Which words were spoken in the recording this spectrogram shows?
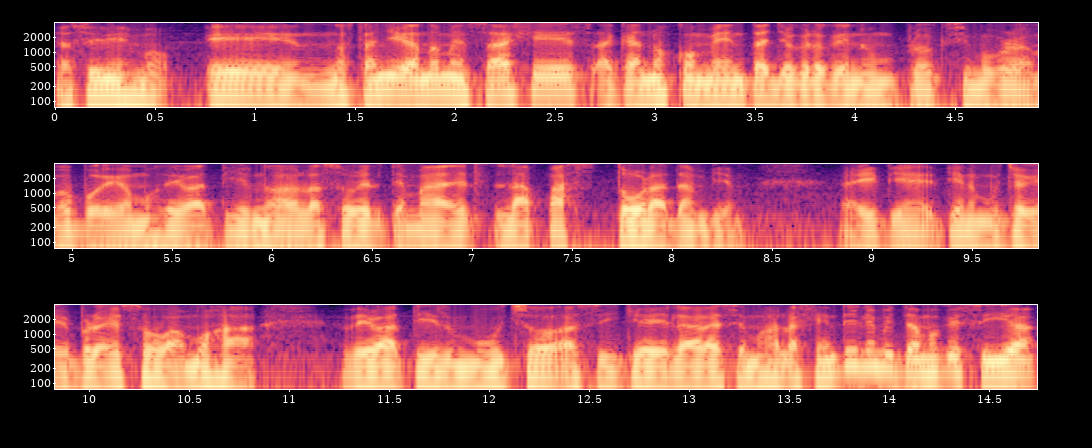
Así mismo, eh, nos están llegando mensajes, acá nos comenta, yo creo que en un próximo programa podríamos debatirnos, habla sobre el tema de la pastora también. Ahí tiene, tiene mucho que ver, pero eso vamos a debatir mucho, así que le agradecemos a la gente y le invitamos que siga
